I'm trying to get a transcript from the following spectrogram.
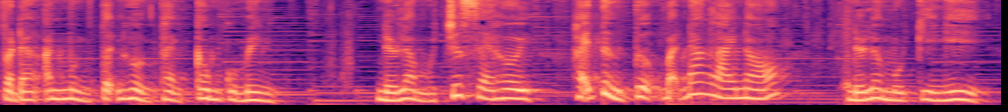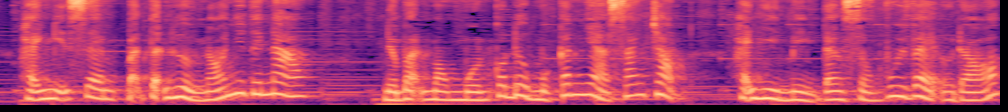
và đang ăn mừng tận hưởng thành công của mình. Nếu là một chiếc xe hơi, hãy tưởng tượng bạn đang lái nó. Nếu là một kỳ nghỉ, hãy nghĩ xem bạn tận hưởng nó như thế nào. Nếu bạn mong muốn có được một căn nhà sang trọng, hãy nhìn mình đang sống vui vẻ ở đó.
